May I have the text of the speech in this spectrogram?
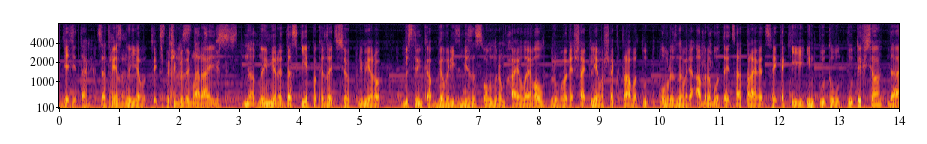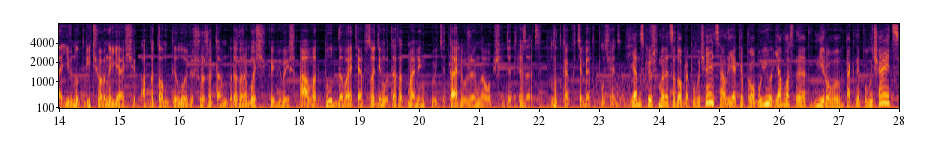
где детали. Соответственно, я вот Типа, стар- стараюсь на одной меры доске показать все, к примеру, быстренько обговорить с бизнес-оунером high level, грубо говоря, шаг лево, шаг вправо, тут, образно говоря, обработается, отправится, и какие input, output, и все, да, и внутри черный ящик, а потом ты ловишь уже там разработчика и говоришь, а вот тут давайте обсудим вот этот маленькую деталь уже на общей детализации. Вот как у тебя это получается? Я не скажу, що в мене це добре виходить, але як я пробую, я власне в міру так не виходить,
